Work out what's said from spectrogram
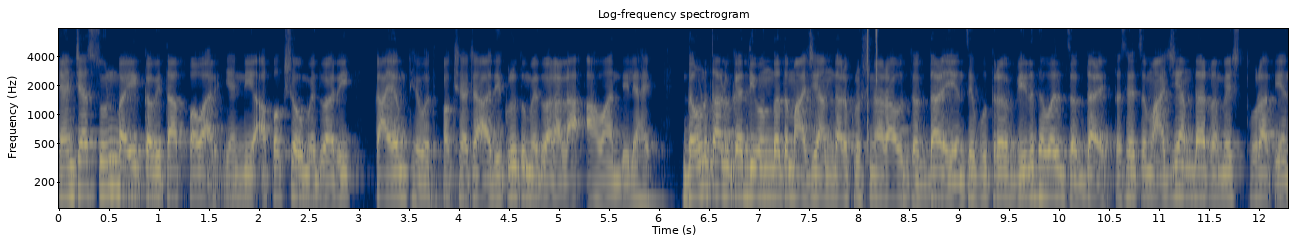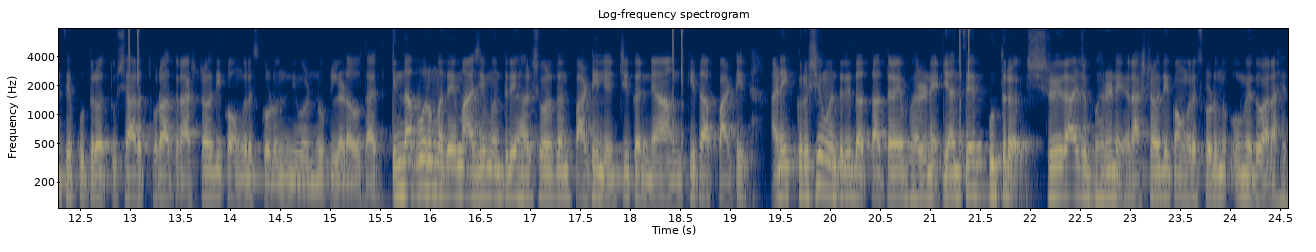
यांच्या सूनबाई कविता पवार यांनी अपक्ष उमेदवारी कायम ठेवत पक्षाच्या अधिकृत उमेदवाराला आव्हान दिले आहे. दौंड तालुक्यात दिवंगत माजी आमदार कृष्णराव जगदाळे यांचे पुत्र वीरधवल जगदाळे तसेच माजी आमदार रमेश थोरात यांचे पुत्र तुषार थोरात राष्ट्रवादी काँग्रेसकडून निवडणूक लढवत आहेत इंदापूरमध्ये माजी मंत्री हर्षवर्धन पाटील यांची कन्या अंकिता पाटील आणि कृषी मंत्री दत्तात्रय भरणे यांचे पुत्र श्रीराज भरणे राष्ट्रवादी काँग्रेसकडून उमेदवार आहेत.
